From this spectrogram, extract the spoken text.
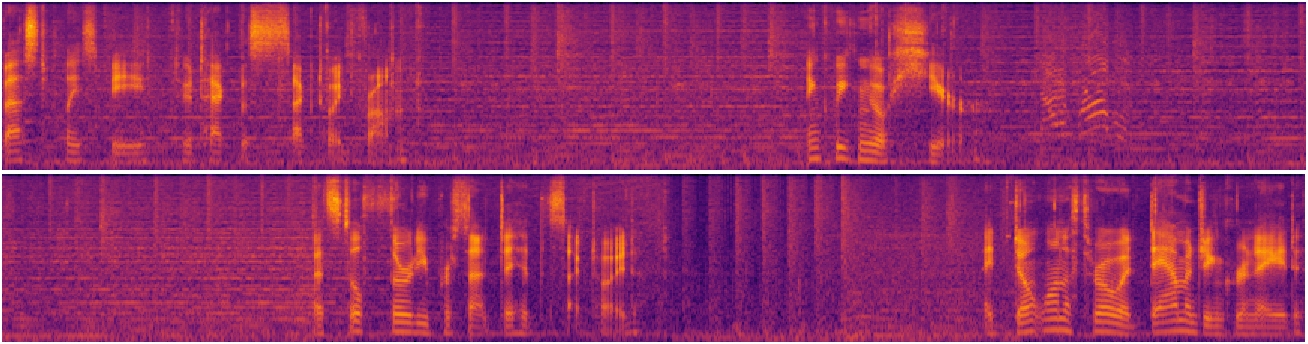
best place be to attack the sectoid from? I think we can go here. That's still 30% to hit the sectoid. I don't want to throw a damaging grenade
